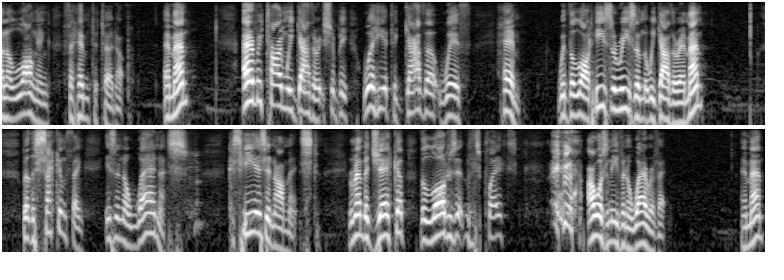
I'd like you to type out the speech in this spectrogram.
and a longing for Him to turn up. Amen? Every time we gather, it should be we're here to gather with Him with the Lord. He's the reason that we gather. Amen? But the second thing is an awareness because He is in our midst. Remember Jacob? The Lord was in this place. I wasn't even aware of it. Amen?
